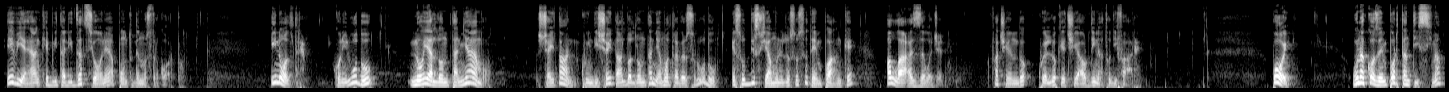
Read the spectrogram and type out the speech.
e vi è anche vitalizzazione appunto del nostro corpo. Inoltre, con il wudu noi allontaniamo shaitan, quindi shaitan lo allontaniamo attraverso il wudu e soddisfiamo nello stesso tempo anche Allah Azza wa Jal, facendo quello che ci ha ordinato di fare. Poi, una cosa importantissima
